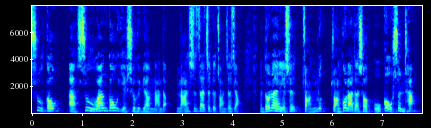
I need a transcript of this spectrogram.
竖钩啊，竖弯钩也是会比较难的，难是在这个转折角，很多人也是转路转过来的时候不够顺畅，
